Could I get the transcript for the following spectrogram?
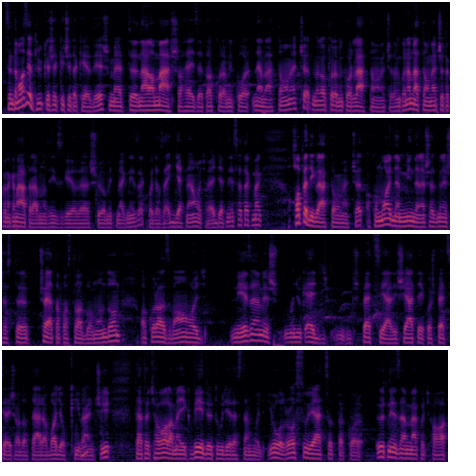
Szerintem azért trükkös egy kicsit a kérdés, mert nálam más a helyzet akkor, amikor nem láttam a meccset, meg akkor, amikor láttam a meccset. Amikor nem láttam a meccset, akkor nekem általában az XG az első, amit megnézek, vagy az egyetlen, hogyha egyet nézhetek meg. Ha pedig láttam a meccset, akkor majdnem minden esetben, és ezt saját tapasztalatból mondom, akkor az van, hogy nézem, és mondjuk egy speciális játékos speciális adatára vagyok kíváncsi. Tehát, hogyha valamelyik védőt úgy éreztem, hogy jól, rosszul játszott, akkor őt nézem meg, hogyha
